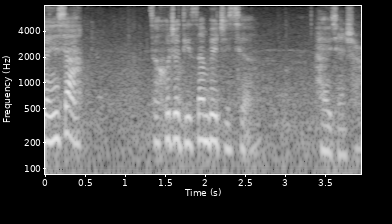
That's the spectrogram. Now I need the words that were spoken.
等一下，在喝这第三杯之前，还有一件事儿。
